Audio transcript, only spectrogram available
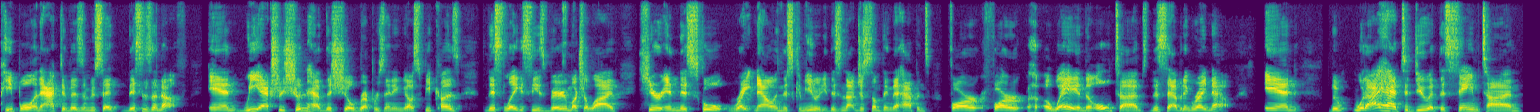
people and activism who said this is enough, and we actually shouldn't have this shield representing us because this legacy is very much alive here in this school right now in this community. This is not just something that happens far, far away in the old times. This is happening right now. And the what I had to do at the same time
